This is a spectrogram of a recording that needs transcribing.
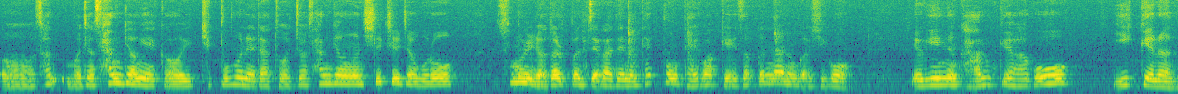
어, 선, 뭐죠? 상경의 거의 뒷부분에다 두었죠. 상경은 실질적으로 28번째가 되는 태풍 대곽계에서 끝나는 것이고 여기 있는 감괴하고 이괴는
